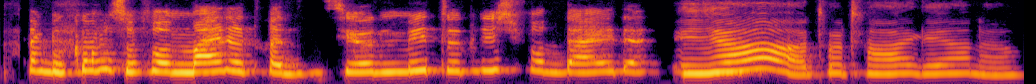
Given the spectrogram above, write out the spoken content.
Dann bekommst du von meiner Tradition mit und nicht von deiner. Ja, total gerne.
